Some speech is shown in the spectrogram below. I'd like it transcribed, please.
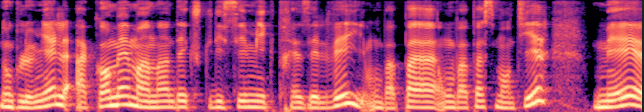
Donc le miel a quand même un index glycémique très élevé. On va pas on va pas se mentir, mais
